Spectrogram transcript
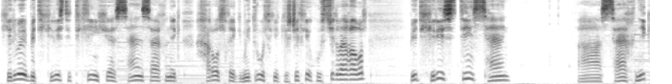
Хэрвээ бид Христ итгэлийнхээ сайн сайхныг харуулахыг, мэдрүүлэхийг, гэрчлэхийг хүсэж байгаа бол бид Христийн сайн аа сайхныг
